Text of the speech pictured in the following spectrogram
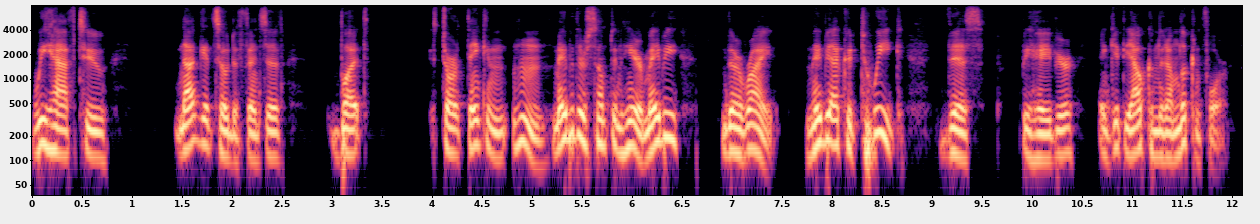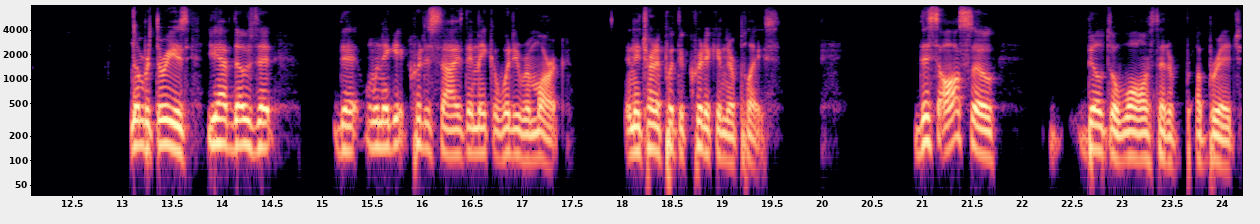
we have to not get so defensive, but start thinking, hmm, maybe there's something here. Maybe they're right. Maybe I could tweak this behavior and get the outcome that I'm looking for. Number three is you have those that that when they get criticized, they make a witty remark and they try to put the critic in their place. This also builds a wall instead of a bridge.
